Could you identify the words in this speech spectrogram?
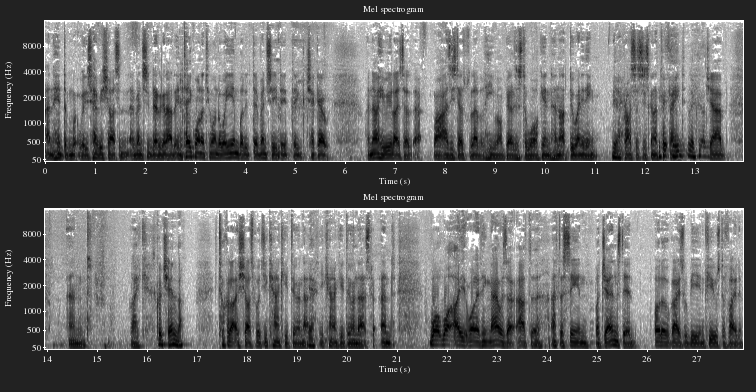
and hit them with, with his heavy shots, and eventually they'll get out. He'll take one or two on the way in, but it, eventually they, they check out. And now he realised that, uh, well, as he steps to level, he won't be able just to walk in and not do anything. in Yeah. the process, he's going to have to he- like, uh, jab, and like It's a good chin though. he took a lot of shots, but you can't keep doing that. Yeah. You can't keep doing that. And what what I what I think now is that after after seeing what Jens did, other guys will be infused to fight him.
